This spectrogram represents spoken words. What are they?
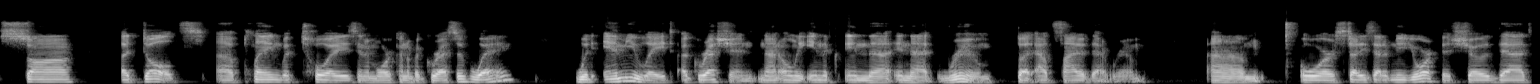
saw adults uh, playing with toys in a more kind of aggressive way would emulate aggression not only in the in the in that room but outside of that room. Um, or studies out of New York that showed that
